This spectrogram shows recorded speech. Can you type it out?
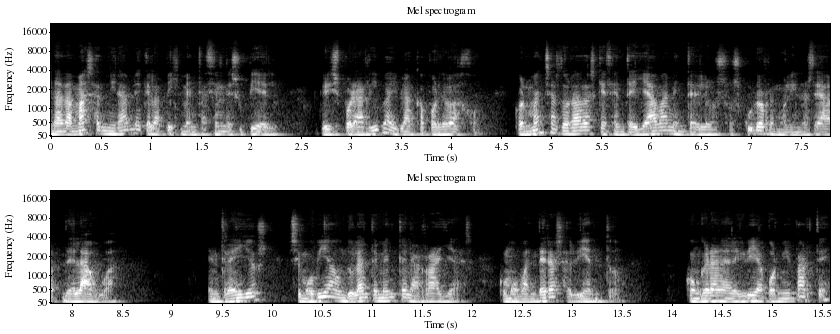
Nada más admirable que la pigmentación de su piel, gris por arriba y blanca por debajo, con manchas doradas que centellaban entre los oscuros remolinos del agua. Entre ellos se movía ondulantemente las rayas, como banderas al viento. Con gran alegría por mi parte,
